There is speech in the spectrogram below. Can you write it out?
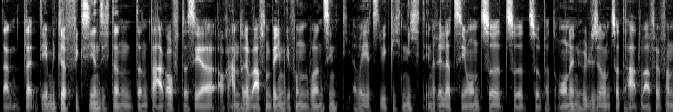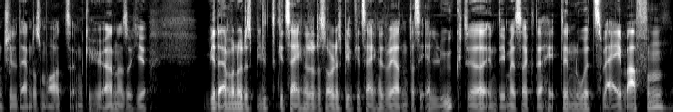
dann, da, die Ermittler fixieren sich dann, dann darauf, dass ja auch andere Waffen bei ihm gefunden worden sind, die aber jetzt wirklich nicht in Relation zur, zur, zur Patronenhülse und zur Tatwaffe von Jill Dandos Mord ähm, gehören. Also hier wird einfach nur das Bild gezeichnet oder soll das Bild gezeichnet werden, dass er lügt, ja, indem er sagt, er hätte nur zwei Waffen.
